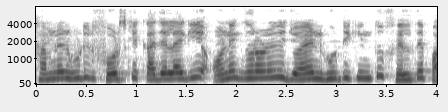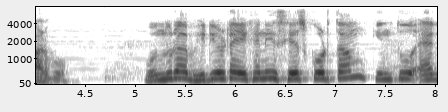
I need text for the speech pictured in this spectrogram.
সামনের ঘুটির ফোর্সকে কাজে লাগিয়ে অনেক ধরনেরই জয়েন্ট ঘুটি কিন্তু ফেলতে পারব। বন্ধুরা, ভিডিওটা এখানেই শেষ করতাম, কিন্তু এক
